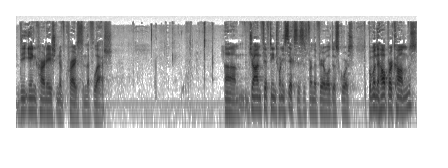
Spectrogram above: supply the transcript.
the incarnation of Christ in the flesh. Um, John 15, 26, this is from the farewell discourse. But when the Helper comes,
